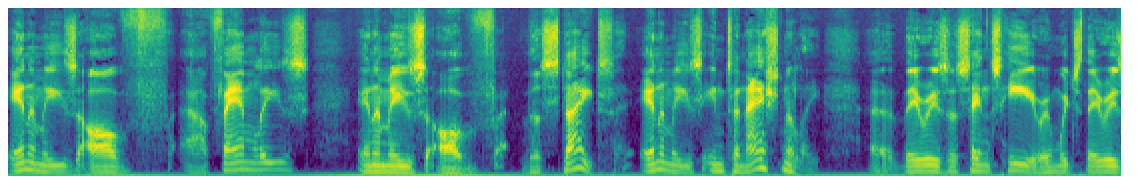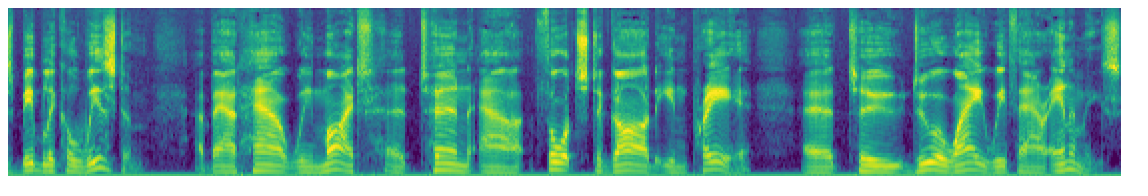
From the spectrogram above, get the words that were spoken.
enemies of our families, enemies of the state, enemies internationally, uh, there is a sense here in which there is biblical wisdom about how we might uh, turn our thoughts to God in prayer uh, to do away with our enemies.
